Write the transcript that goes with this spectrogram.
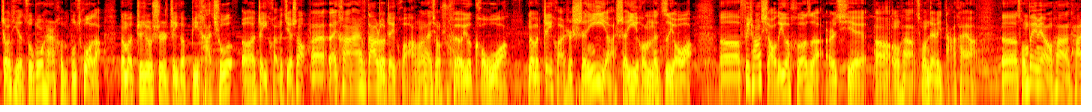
整体的做工还是很不错的。那么这就是这个皮卡丘呃这一款的介绍。呃，来看 F W 这款，刚才小说有一个口误。啊。那么这款是神翼啊，神翼和我们的自由啊，呃，非常小的一个盒子，而且啊，我们看啊，从这里打开啊，呃，从背面我看它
